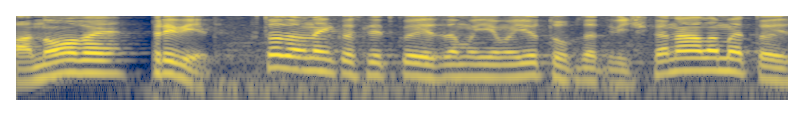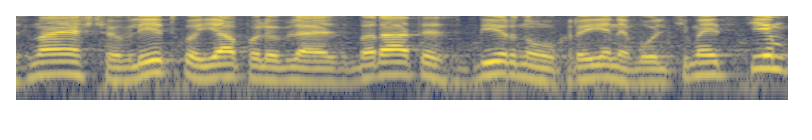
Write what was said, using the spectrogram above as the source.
Панове, привіт! Хто давненько слідкує за моїми YouTube та Twitch каналами, той знає, що влітку я полюбляю збирати збірну України в Ultimate Team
